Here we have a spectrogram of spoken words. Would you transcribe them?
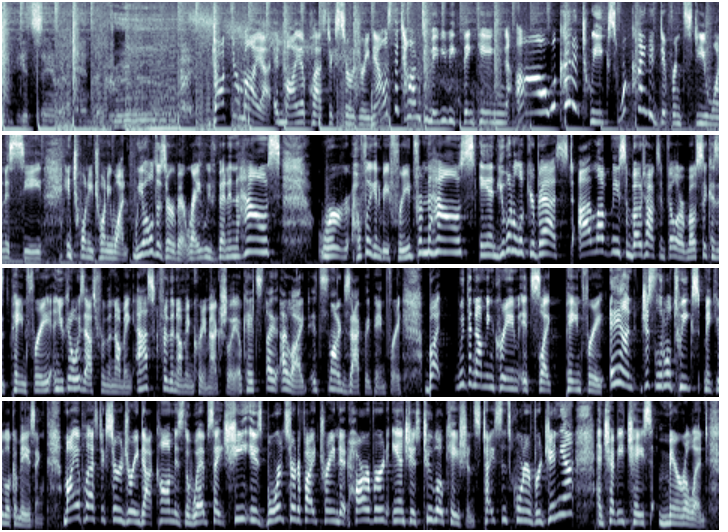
Think. It's Sarah and the crew. Dr. Maia and Maia Plastic Surgery. Now is the time to maybe be thinking, oh, what kind of tweaks, what kind of difference do you want to see in 2021? We all deserve it, right? We've been in the house. We're hopefully going to be freed from the house, and you want to look your best. I love me some Botox and filler, mostly because it's pain free, and you can always ask for the numbing. Ask for the numbing cream, actually. Okay, it's, I, I lied. It's not exactly pain free, but with the numbing cream, it's like pain free, and just little tweaks make you look amazing. MaiaPlasticSurgery.com is the website. She is board certified, trained at Harvard, and she has two locations Tyson's Corner, Virginia, and Chevy Chase, Maryland.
